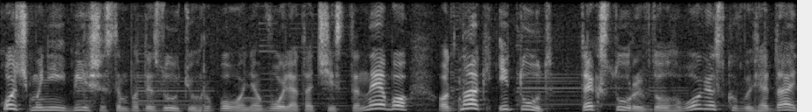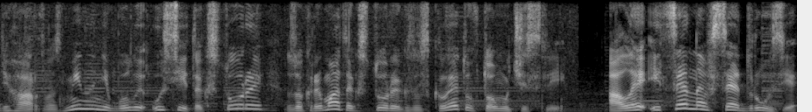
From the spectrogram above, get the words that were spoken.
Хоч мені й більше симпатизують угруповання воля та чисте небо, однак і тут текстури в довгобов'язку виглядають гарно. Змінені були усі текстури, зокрема текстури екзоскелету в тому числі. Але і це не все, друзі.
